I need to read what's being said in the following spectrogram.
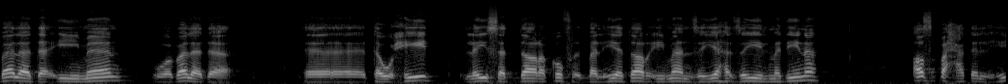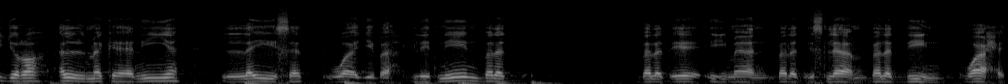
بلد إيمان وبلد آه، توحيد ليست دار كفر بل هي دار إيمان زيها زي المدينة أصبحت الهجرة المكانية ليست واجبة. الاثنين بلد بلد إيه؟ إيمان بلد إسلام بلد دين. واحد.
